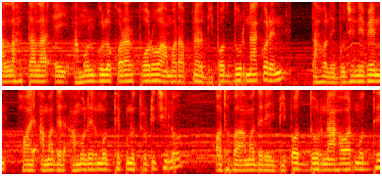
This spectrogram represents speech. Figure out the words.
আল্লাহ তালা এই আমলগুলো করার পরও আমার আপনার বিপদ দূর না করেন, তাহলে বুঝে নেবেন, হয় আমাদের আমলের মধ্যে কোনো ত্রুটি ছিল, অথবা আমাদের এই বিপদ দূর না হওয়ার মধ্যে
